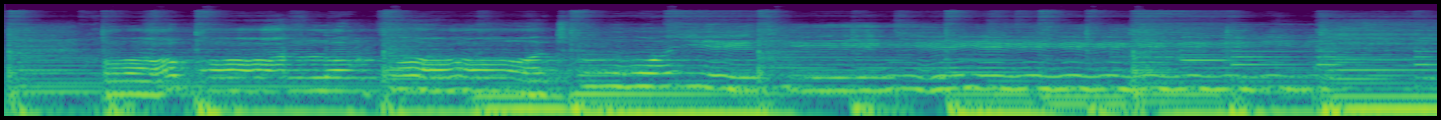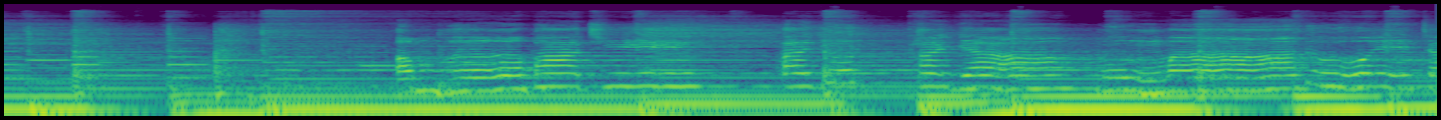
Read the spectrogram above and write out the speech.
ข อนหลวงพ่อช่วยทีอำเภอภาชีอายุทยามุ่งมาด้วยใจ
